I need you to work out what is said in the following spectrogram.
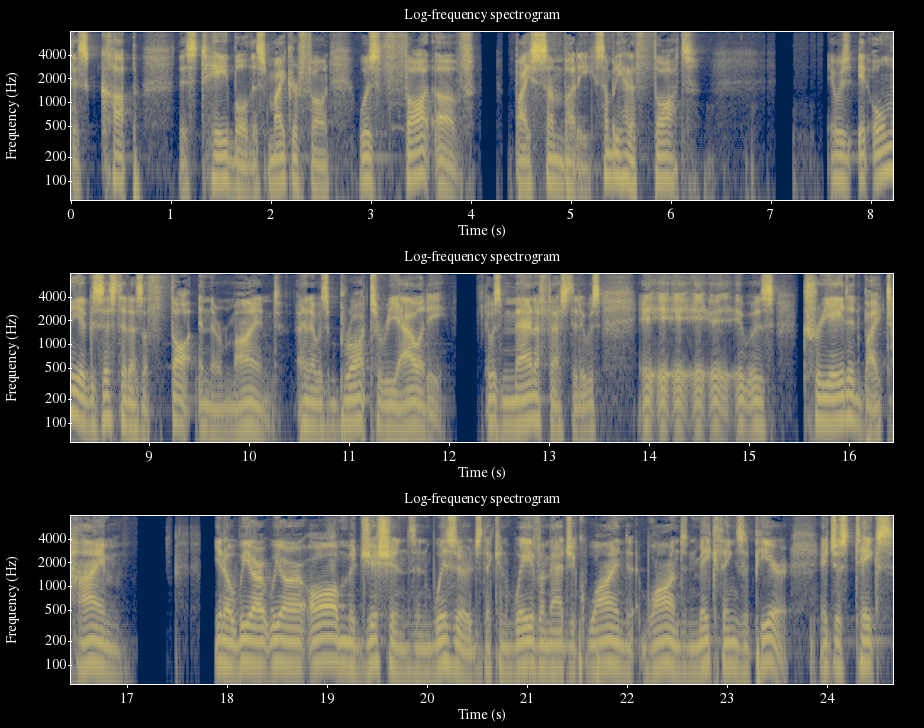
this cup this table this microphone was thought of by somebody. Somebody had a thought. It was it only existed as a thought in their mind and it was brought to reality it was manifested. It was it, it, it, it was created by time. You know we are we are all magicians and wizards that can wave a magic wand wand and make things appear. It just takes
